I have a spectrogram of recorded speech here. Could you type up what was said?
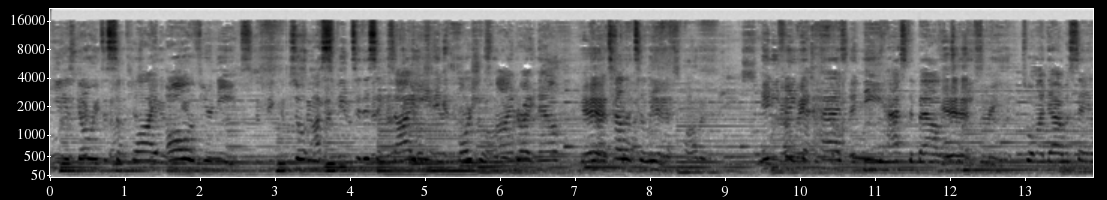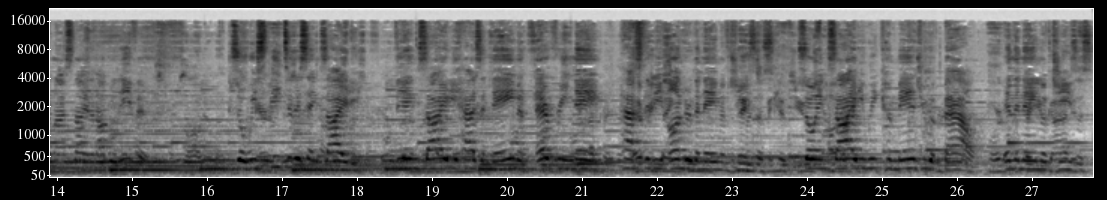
He is going to supply all of your needs. So I speak to this anxiety in Marshall's mind right now, and I tell it to leave. Anything that has a knee has to bow in 23. That's what my dad was saying last night, and I believe it. So we speak to this anxiety. The anxiety has a name, and every name has to be under the name of Jesus. So, anxiety, we command you to bow in the name of Jesus.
